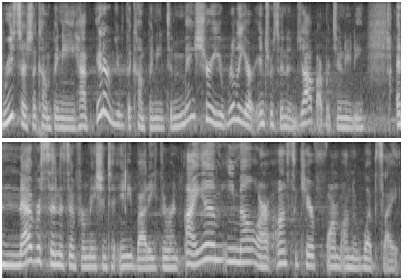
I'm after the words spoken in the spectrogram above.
researched the company, have interviewed the company to make sure you really are interested in job opportunity, and never send this information to anybody through an IM email or unsecure form on the website.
